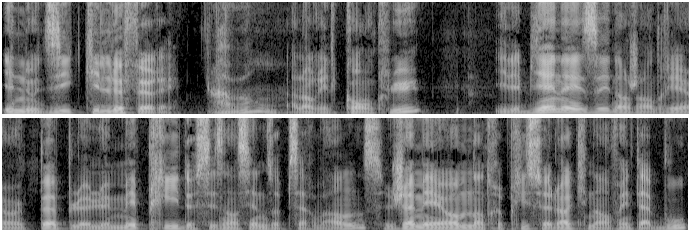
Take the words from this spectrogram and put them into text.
il nous dit qu'il le ferait. Ah bon? Alors il conclut Il est bien aisé d'engendrer à un peuple le mépris de ses anciennes observances. Jamais homme n'entreprit cela qui n'en vint à bout,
